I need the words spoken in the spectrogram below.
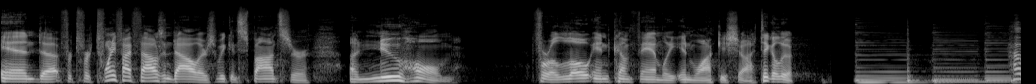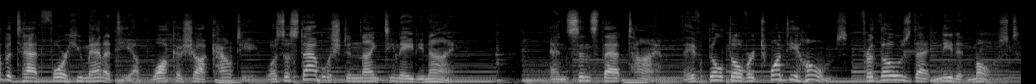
And uh, for, for $25,000, we can sponsor a new home for a low income family in Waukesha. Take a look. Habitat for Humanity of Waukesha County was established in 1989. And since that time, they've built over 20 homes for those that need it most.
